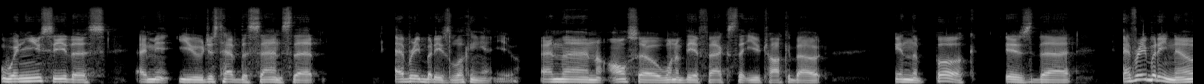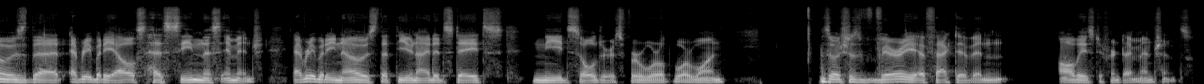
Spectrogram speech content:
when you see this I mean, you just have the sense that everybody's looking at you. And then also, one of the effects that you talk about in the book is that everybody knows that everybody else has seen this image. Everybody knows that the United States needs soldiers for World War One. So it's just very effective in all these different dimensions.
